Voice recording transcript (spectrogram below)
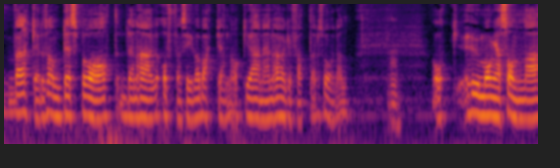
verkar det som, desperat den här offensiva backen och gärna en högerfattad sådan. Och hur många sådana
